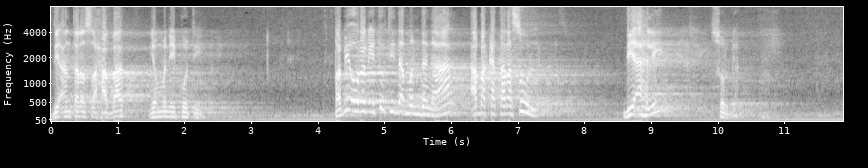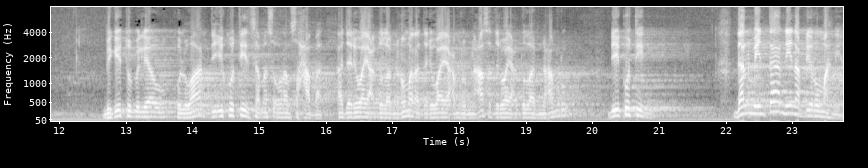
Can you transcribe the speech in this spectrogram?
Di antara sahabat yang mengikuti tapi orang itu tidak mendengar apa kata Rasul. Dia ahli surga. Begitu beliau keluar diikuti sama seorang sahabat. Ada riwayat Abdullah bin Umar, ada riwayat Amr bin As, ada riwayat Abdullah bin Amr. Diikuti. Dan minta ninap di rumahnya.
